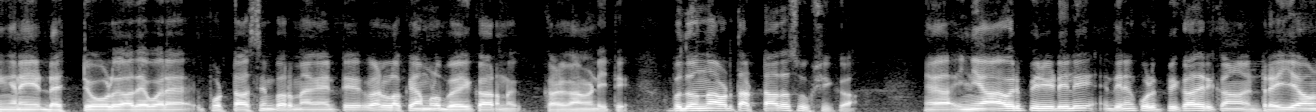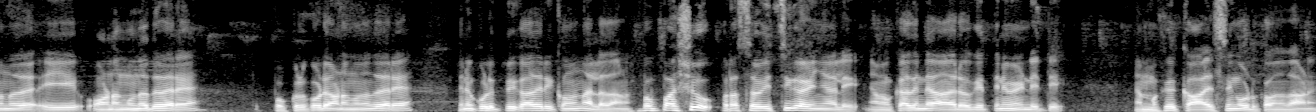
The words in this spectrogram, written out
ഇങ്ങനെ ഡെറ്റോൾ അതേപോലെ പൊട്ടാസ്യം പെർമാഗ്നേറ്റ് വെള്ളമൊക്കെ നമ്മൾ ഉപയോഗിക്കാറുണ്ട് കഴുകാൻ വേണ്ടിയിട്ട്. അപ്പോൾ ഇതൊന്നും അവിടെ തട്ടാതെ സൂക്ഷിക്കുക. ഇനി ആ ഒരു പീരീഡിൽ ഇതിനെ കുളിപ്പിക്കാതിരിക്കണം ഡ്രൈ ആവുന്നത് ഈ ഉണങ്ങുന്നത് വരെ പൊക്കിൾക്കൂടി ഉണങ്ങുന്നത് വരെ ഇതിനെ കുളിപ്പിക്കാതിരിക്കുന്നത് നല്ലതാണ്. ഇപ്പോൾ പശു പ്രസവിച്ച് കഴിഞ്ഞാൽ നമുക്കതിന്റെ ആരോഗ്യത്തിന് വേണ്ടിയിട്ട് നമുക്ക് കാൽസ്യം കൊടുക്കാവുന്നതാണ്.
